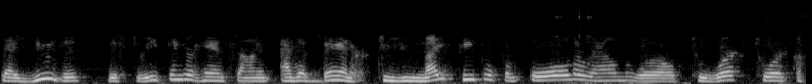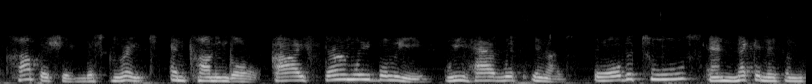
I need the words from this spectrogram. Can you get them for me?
that uses this three finger hand sign as a banner to unite people from all around the world to work toward accomplishing this great and common goal. I firmly believe we have within us all the tools and mechanisms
